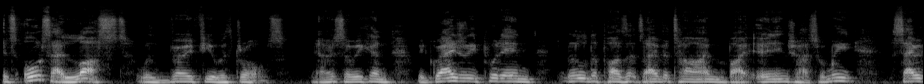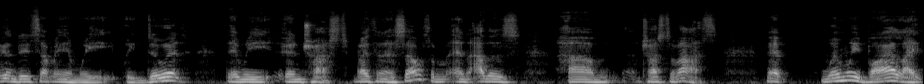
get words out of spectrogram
it's also lost with very few withdrawals. You know, so we can we gradually put in little deposits over time by earning trust. When we say we're going to do something and we, we do it, then we earn trust, both in ourselves and, and others' um, trust of us. But when we violate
